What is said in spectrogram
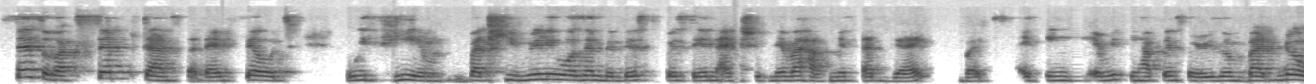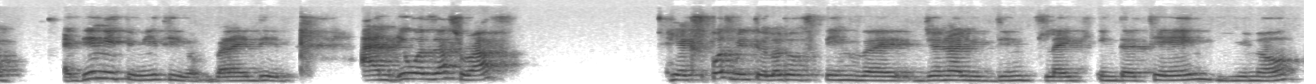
sense of acceptance that I felt with him, but he really wasn't the best person. I should never have met that guy but I think everything happens for a reason. But no, I didn't need to meet him, but I did. And it was just rough. He exposed me to a lot of things that I generally didn't like entertain, you know,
